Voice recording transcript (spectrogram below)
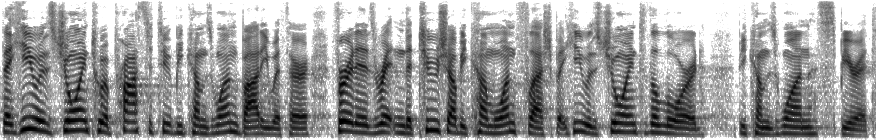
that he who is joined to a prostitute becomes one body with her? For it is written, The two shall become one flesh, but he who is joined to the Lord becomes one spirit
